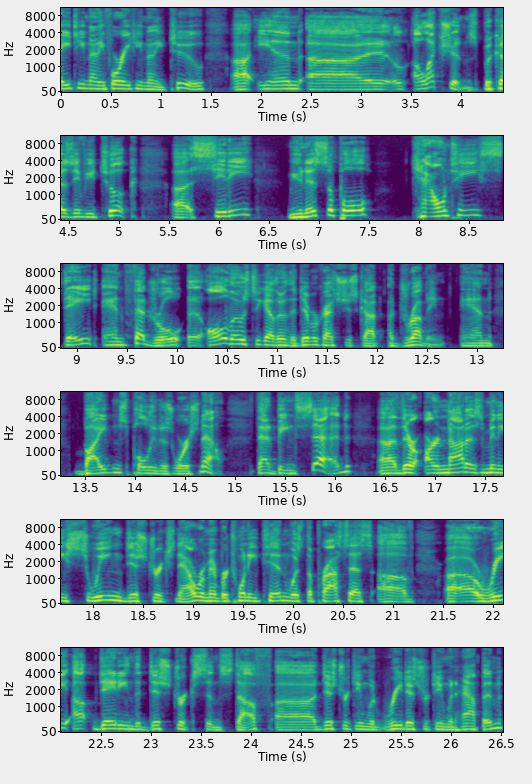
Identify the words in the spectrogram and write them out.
1894, 1892, uh, in uh, elections. Because if you took uh, city, municipal, county, state, and federal, uh, all those together, the Democrats just got a drubbing, and Biden's polling is worse now. That being said, uh, there are not as many swing districts now. Remember, 2010 was the process of uh, re-updating the districts and stuff. Uh, districting would redistricting would happen,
